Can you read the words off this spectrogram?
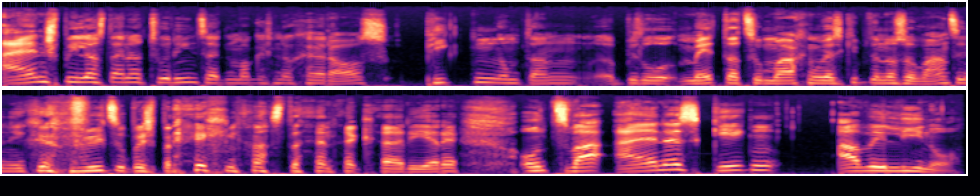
Ein Spiel aus deiner Turin-Zeit mag ich noch herauspicken, um dann ein bisschen Meta zu machen, weil es gibt ja noch so wahnsinnig viel zu besprechen aus deiner Karriere. Und zwar eines gegen Avellino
